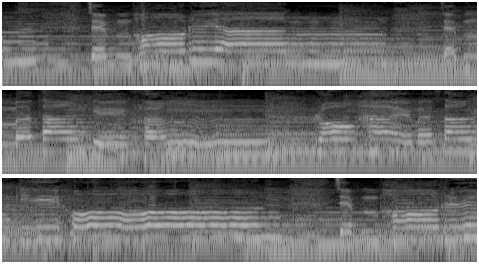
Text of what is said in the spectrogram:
นเจ็บพอหรือยัง เจ็บมาตั้งกี่ครั้ง ร้องไห้มาตั้งกี่หน เจ็บพอหรือ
